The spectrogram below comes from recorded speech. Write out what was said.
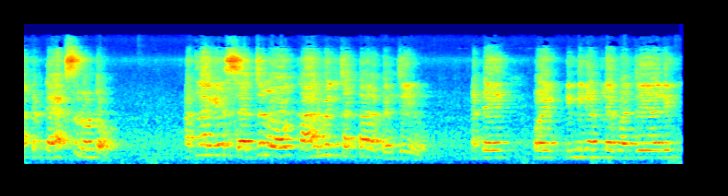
అక్కడ ట్యాక్స్లు ఉండవు. అట్లాగే సెర్చ్లో కార్మిక చట్టాలు పనిచేయవు. అంటే ఇన్ని గంటలే పని చేయాలి?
